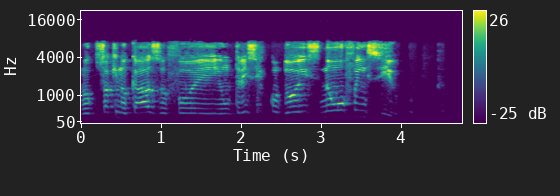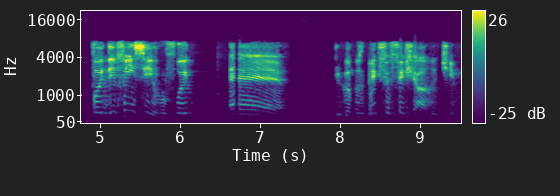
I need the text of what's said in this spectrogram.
No- Só que no caso foi um 3-5-2 não ofensivo. Foi defensivo, foi, é, digamos, bem fe- fechado o time.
